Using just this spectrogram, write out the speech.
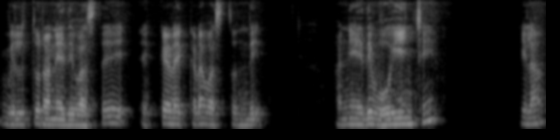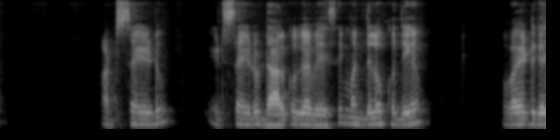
వెలుతురు అనేది వస్తే ఎక్కడెక్కడ వస్తుంది అనేది ఊహించి ఇలా అటు సైడు ఇటు సైడు డార్క్గా వేసి మధ్యలో కొద్దిగా వైట్గా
